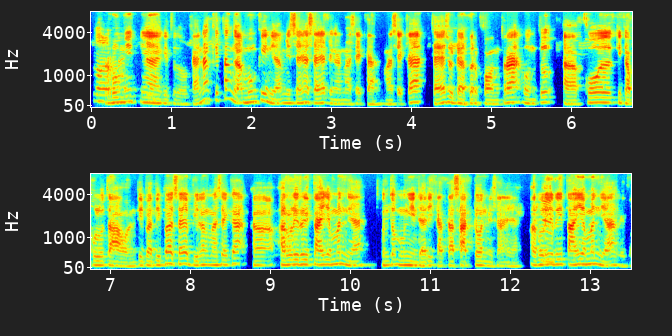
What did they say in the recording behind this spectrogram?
rumitnya gitu loh. Karena kita nggak mungkin ya, misalnya saya dengan Mas Eka. Mas Eka, saya sudah berkontrak untuk uh, call 30 tahun. Tiba-tiba saya bilang Mas Eka, uh, early retirement ya, untuk menghindari kata shutdown misalnya. Early hmm. retirement ya gitu.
